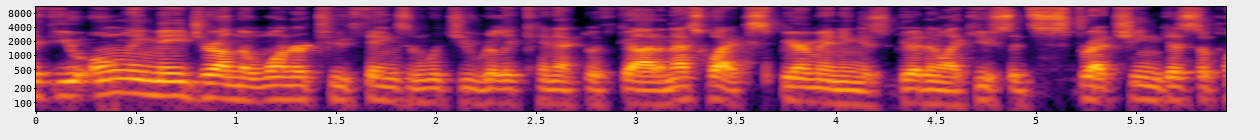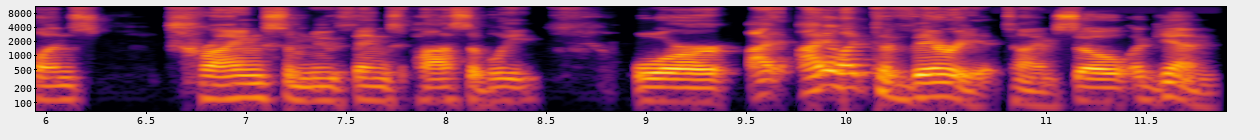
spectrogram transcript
if you only major on the one or two things in which you really connect with God, and that's why experimenting is good. And like you said, stretching disciplines, trying some new things possibly, or I, I like to vary at times. So again,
